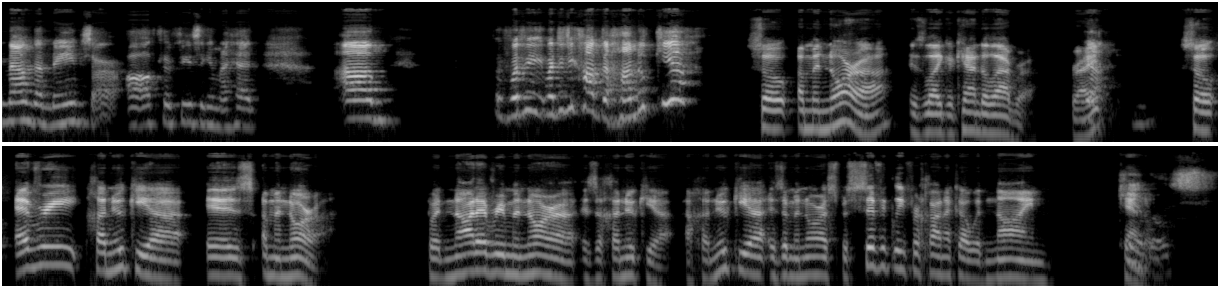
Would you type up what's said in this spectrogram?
now the names are all confusing in my head. Um, what did, what did you call it? The Hanukkiah? So a menorah is like a candelabra, right? Yeah. So every Hanukkiah is a menorah, but not every menorah is a Hanukkiah. A Hanukkiah is a menorah specifically for Hanukkah with nine candles. candles.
